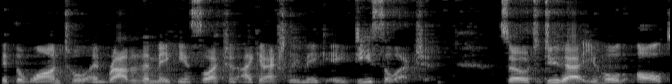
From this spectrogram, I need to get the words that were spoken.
Hit the wand tool, and rather than making a selection, I can actually make a deselection. So to do that, you hold Alt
